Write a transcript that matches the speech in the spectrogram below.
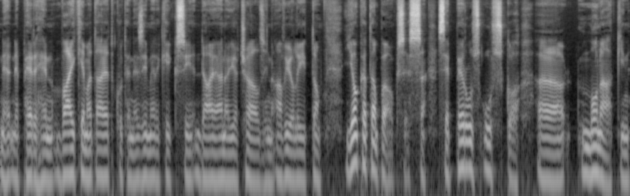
ne, ne perheen vaikeimmat ajat, kuten esimerkiksi Diana ja Charlesin avioliitto, joka tapauksessa se perususko äh, monarkin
